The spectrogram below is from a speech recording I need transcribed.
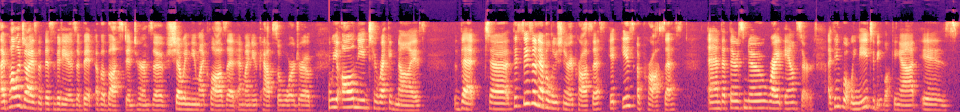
I apologize that this video is a bit of a bust in terms of showing you my closet and my new capsule wardrobe. We all need to recognize that uh, this is an evolutionary process. It is a process, and that there's no right answer. I think what we need to be looking at is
